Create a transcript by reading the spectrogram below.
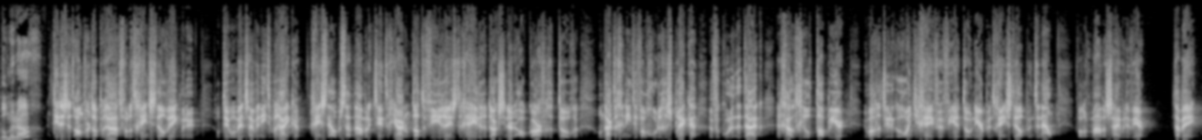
Donderdag? Dit is het antwoordapparaat van het Geen Stel Weekmenu. Op dit moment zijn we niet te bereiken. Geen Stel bestaat namelijk 20 jaar en om dat te vieren is de gehele redactie naar de Algarve getogen. Om daar te genieten van goede gesprekken, een verkoelende duik en goudgeel tapbier. U mag natuurlijk een rondje geven via doneer.geenstel.nl. Vanaf maandag zijn we er weer. Tabé.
